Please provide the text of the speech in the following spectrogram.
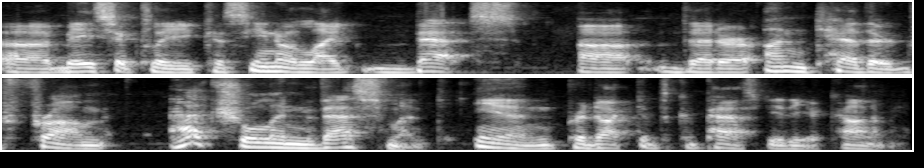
uh, basically casino like bets uh, that are untethered from actual investment in productive capacity of the economy.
